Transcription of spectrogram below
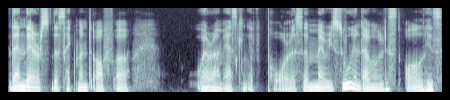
Then there's the segment of uh, where I'm asking if Paul is a Mary Sue and I will list all his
